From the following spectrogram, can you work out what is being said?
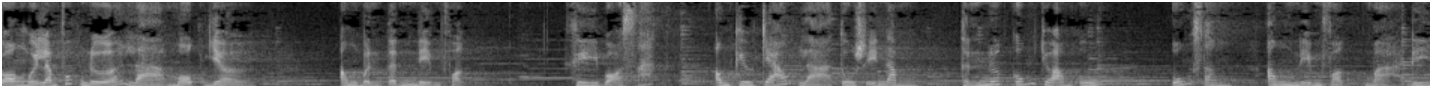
còn 15 phút nữa là 1 giờ. Ông bình tĩnh niệm Phật. Khi bỏ xác, Ông kêu cháu là tu sĩ năm, Thỉnh nước cúng cho ông uống. Uống xong, ông niệm Phật mà đi.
